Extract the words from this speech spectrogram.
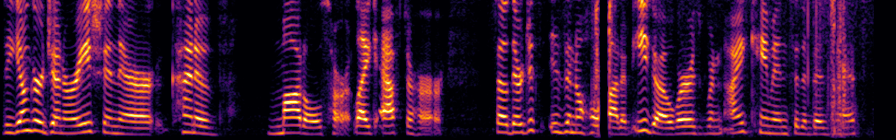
the younger generation there kind of models her, like after her. So there just isn't a whole lot of ego. Whereas when I came into the business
